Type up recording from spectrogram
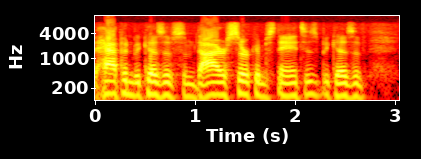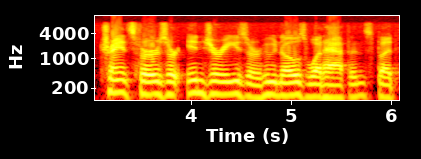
happen because of some dire circumstances, because of transfers or injuries or who knows what happens. But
